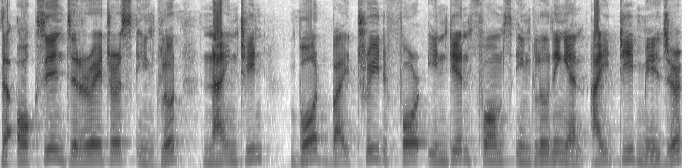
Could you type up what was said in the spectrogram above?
The oxygen generators include 19 bought by 3 to 4 Indian firms including an IT major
